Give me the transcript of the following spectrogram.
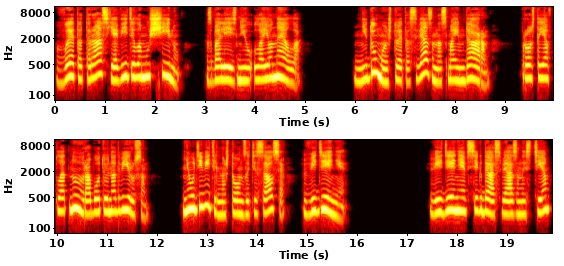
в этот раз я видела мужчину с болезнью Лайонелла. Не думаю, что это связано с моим даром. Просто я вплотную работаю над вирусом. Неудивительно, что он затесался в видение. Видения всегда связаны с тем,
